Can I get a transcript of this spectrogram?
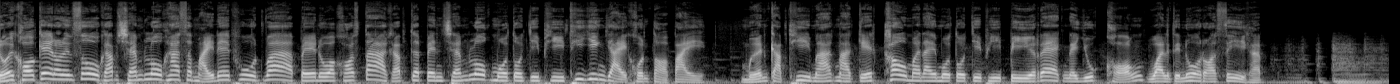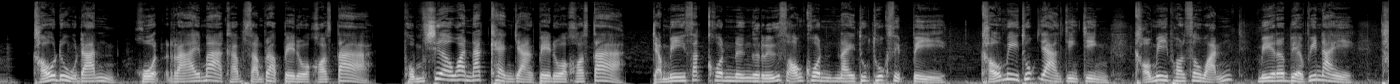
ดยคอเก้โลเรนโซครับแชมป์โลก 5 สมัยได้พูดว่าเปโดอคอสตาครับจะเป็นแชมป์โลกโมโต GP ที่ยิ่งใหญ่คนต่อไป เหมือนกับที่มาร์คมาเกตเข้ามาในโมโต GP ปีแรกในยุคของวาเลนติโนรอซี่ครับเขาดุดัน โหดร้ายมากครับสำหรับเปโดคอสตาผมเชื่อว่านักแข่งอย่างเปโดคอสตา จะมีสักคนหนึ่งหรือ2คนในทุกๆ 10 ปี เขามีทุกอย่างจริงๆ เขามีพรสวรรค์ มีระเบียบวินัยท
